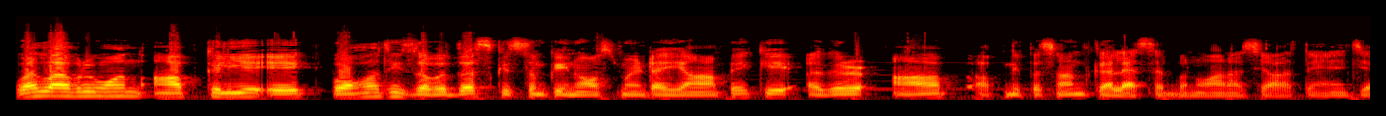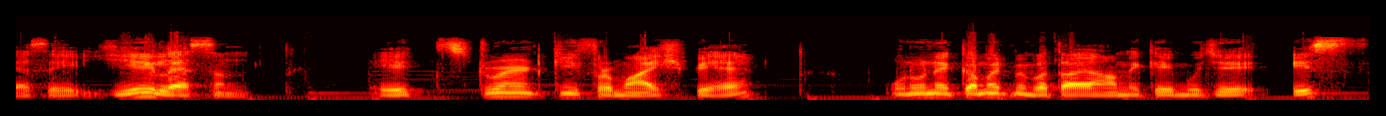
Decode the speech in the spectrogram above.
वेल well, एवरीवन आपके लिए एक बहुत ही ज़बरदस्त किस्म की अनाउंसमेंट है यहाँ पे कि अगर आप अपनी पसंद का लेसन बनवाना चाहते हैं जैसे ये लेसन एक स्टूडेंट की फरमाइश पे है। उन्होंने कमेंट में बताया हमें कि मुझे इस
